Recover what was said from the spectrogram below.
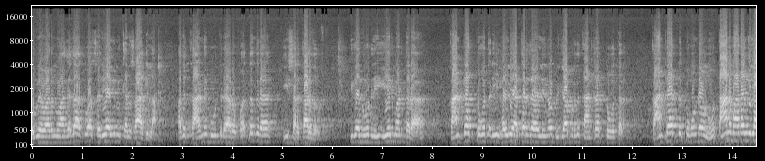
ಅವ್ಯವಹಾರನೂ ಆಗ್ಯದ ಅಥವಾ ಸರಿಯಾಗಿನೂ ಕೆಲಸ ಆಗಿಲ್ಲ. ಅದಕ್ಕೆ ಕಾರಣೀಭೂತರು ಯಾರಪ್ಪ ಅಂತಂದ್ರೆ ಈ ಸರ್ಕಾರದವ್ರು. ಈಗ ನೋಡ್ರಿ ಏನು ಮಾಡ್ತಾರೆ? ಕಾಂಟ್ರಾಕ್ಟ್ ತೊಗೋತಾರೆ. ಈಗ ಹಳ್ಳಿ ಅಥರ್ಗ ಹಳ್ಳಿನೋ ಬಿಜಾಪುರದ ಕಾಂಟ್ರಾಕ್ಟ್ ತೊಗೋತಾರೆ. ಕಾಂಟ್ರಾಕ್ಟ್ ತೊಗೊಂಡವನು ತಾನು ಮಾಡಂಗಿಲ್ಲ.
